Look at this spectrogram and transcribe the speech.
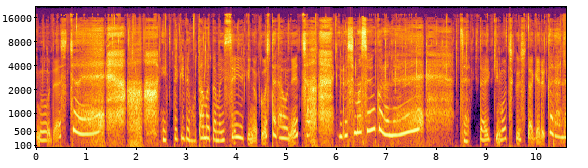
もう出しちゃえ。一滴でもたまたまに精液残したらお姉ちゃん許しませんからね。絶対気持ちくしてあげるからね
